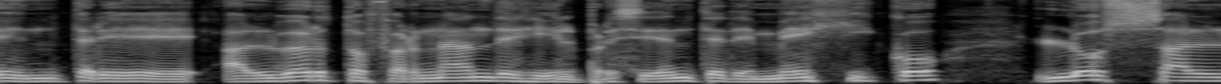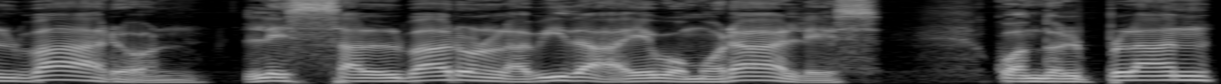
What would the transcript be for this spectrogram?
entre Alberto Fernández y el presidente de México los salvaron, les salvaron la vida a Evo Morales cuando el plan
